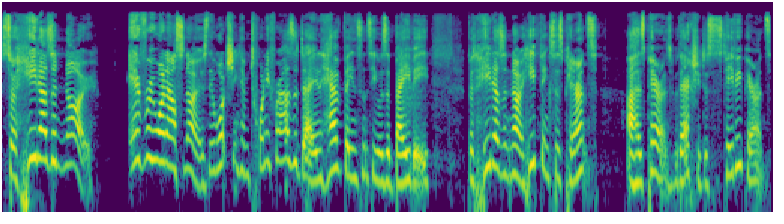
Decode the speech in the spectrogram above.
So he doesn't know. Everyone else knows. They're watching him 24 hours a day and have been since he was a baby. But he doesn't know. He thinks his parents are his parents, but they're actually just his TV parents.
